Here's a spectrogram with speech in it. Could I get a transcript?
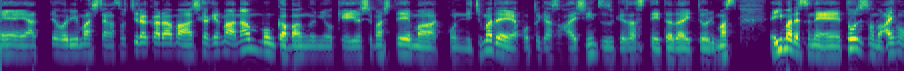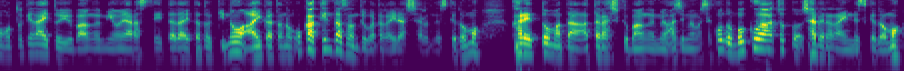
えーやっておりましたが、そちらからまあ足掛け、まあ何本か番組を経由しまして、まあ今日までポッドキャスト配信続けさせていただいております。えー今ですね、当時その iPhone ほっとけないという番組をやらせていただいた時の相方の岡健太さんという方がいらっしゃるんですけども、彼とまた新しく番組を始めまして、今度僕はちょっと喋らないんですけども、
